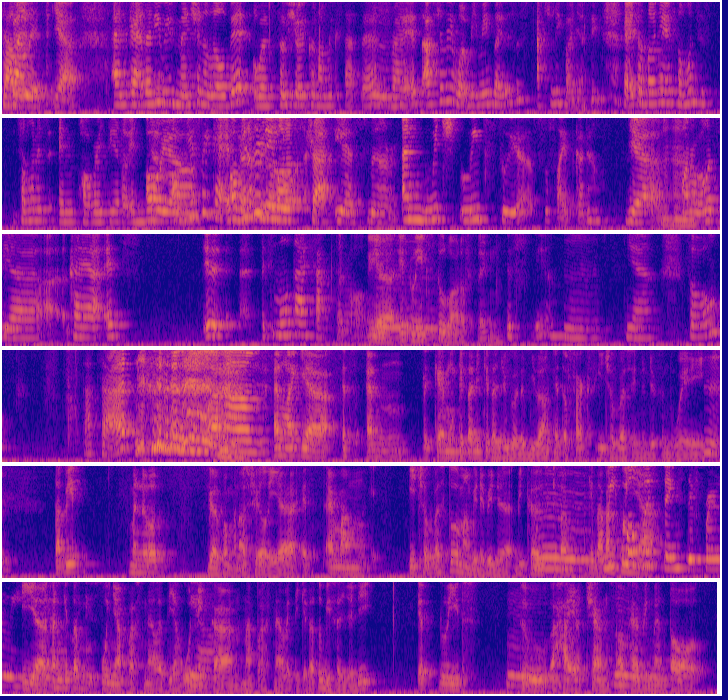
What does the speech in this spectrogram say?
valid. Valid. Yeah. And kayak tadi we've mentioned a little bit with socioeconomic Mm. status, right? It's actually what we mean by this is actually banyak sih. Kayak contohnya if someone is someone is in poverty atau in debt, Oh, yeah. obviously kayak it's obviously gonna they bring a will of stress. Yes, benar. And which leads to ya suicide kadang. Yeah. Mhm. Parah banget sih. Yeah. Kayak it's it it's multifactorial. Yeah, it leads to a lot of things. It's yeah. Mm, yeah. So that's that. um, And like yeah, it's and like, kayak mungkin tadi kita juga udah bilang it affects each of us in a different way. mm, Tapi menurut government Australia, it, emang each of us tuh emang beda-beda because kita kita kan Hmm. we cope punya with things differently. Iya kan kita like punya personality yang unik Iya. kan. Nah personality kita tuh bisa jadi it leads to a higher chance of Hmm. having mental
